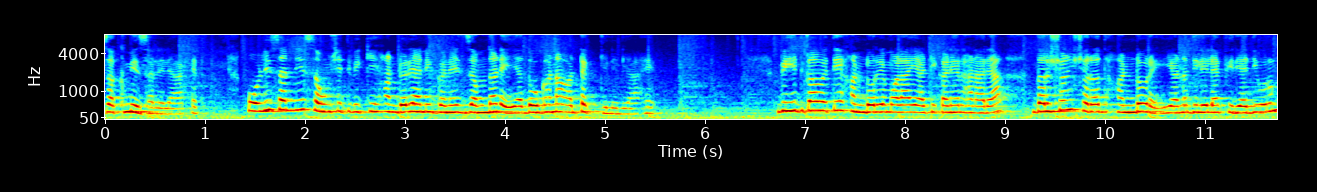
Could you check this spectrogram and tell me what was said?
जखमी झालेले आहेत. पोलिसांनी संशयित विकी हांडोरे आणि गणेश जमदाडे या दोघांना अटक केलेली आहे. विहितगाव येथे हंडोरेमळा या ठिकाणी राहणाऱ्या दर्शन शरद हंडोरे यांना दिलेल्या फिर्यादीवरून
